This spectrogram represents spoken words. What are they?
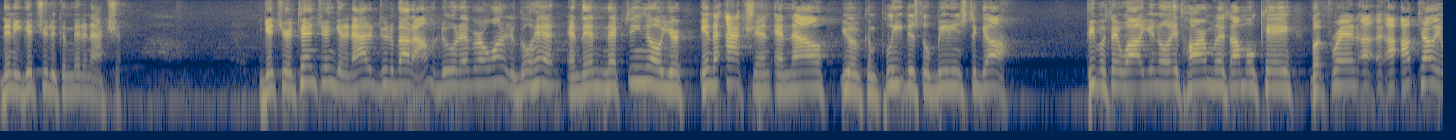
then he gets you to commit an action. Get your attention, get an attitude about it. I'm going to do whatever I want to do. Go ahead. And then next thing you know, you're into action, and now you have complete disobedience to God. People say, well, you know, it's harmless. I'm okay. But, friend, I, am telling you,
